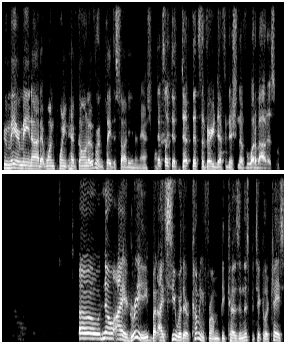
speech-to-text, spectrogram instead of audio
who may or may not at one point have gone over and played the Saudi International? That's like the de- that's the very definition of whataboutism. Oh, no, I agree, but I see where they're coming from because in this particular case,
